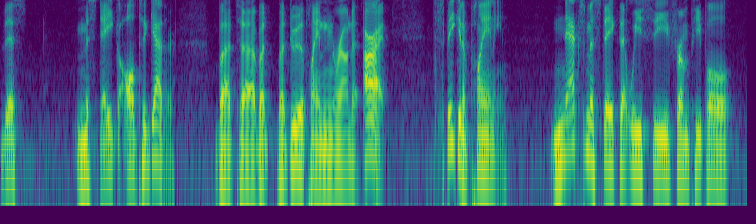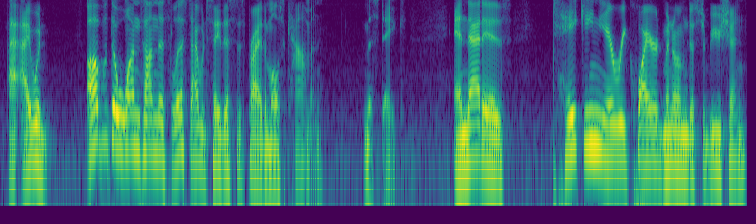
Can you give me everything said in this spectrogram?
this mistake altogether. But uh, but but do the planning around it. All right. Speaking of planning, next mistake that we see from people, I, I would of the ones on this list, I would say this is probably the most common mistake, and that is taking your required minimum distribution,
